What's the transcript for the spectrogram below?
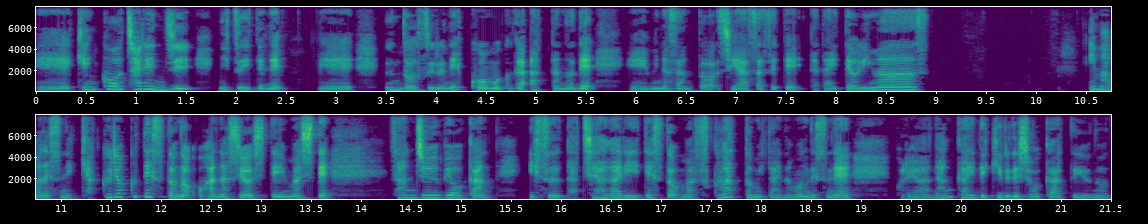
えー、健康チャレンジについてね、えー、運動するね、項目があったので、えー、皆さんとシェアさせていただいております。今はですね、脚力テストのお話をしていまして、30秒間、椅子立ち上がりテスト、まあ、スクワットみたいなもんですね。これは何回できるでしょうかっていうのを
